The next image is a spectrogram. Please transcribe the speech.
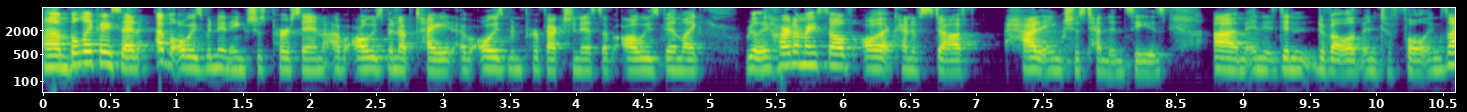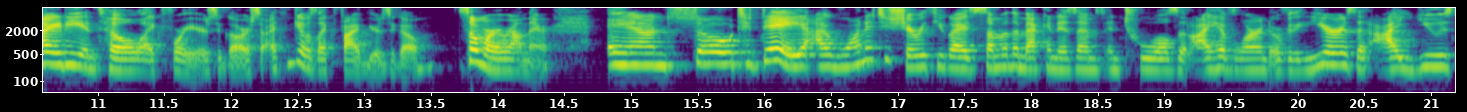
Um, but like I said, I've always been an anxious person. I've always been uptight. I've always been perfectionist. I've always been like really hard on myself, all that kind of stuff had anxious tendencies um, and it didn't develop into full anxiety until like four years ago or so. I think it was like five years ago somewhere around there and so today i wanted to share with you guys some of the mechanisms and tools that i have learned over the years that i use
